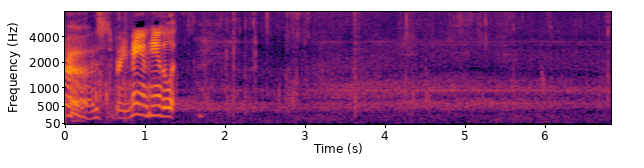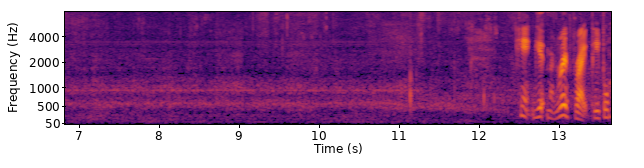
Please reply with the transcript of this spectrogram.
Ugh, this is where you manhandle it. Can't get my grip right, people.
